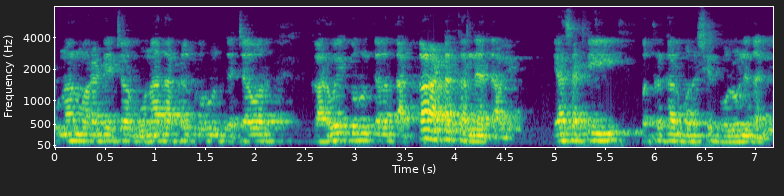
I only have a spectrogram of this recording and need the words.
कुणाल मराठे याच्यावर गुन्हा दाखल करून त्याच्यावर कारवाई करून त्याला तात्काळ अटक करण्यात यावे. यासाठी पत्रकार परिषद बोलवण्यात आली.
